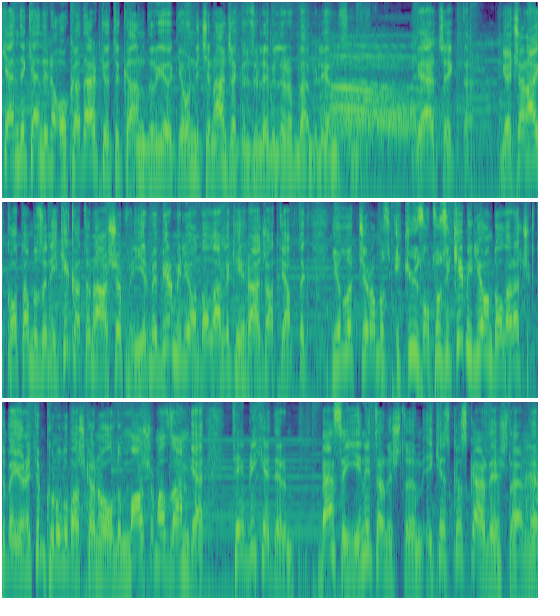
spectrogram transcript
kendi kendini o kadar kötü kandırıyor ki onun için ancak üzülebilirim ben biliyor musunuz? Gerçekten. Geçen ay kotamızın iki katını aşıp 21 milyon dolarlık ihracat yaptık. Yıllık ciromuz 232 milyon dolara çıktı ve yönetim kurulu başkanı oldum. Maaşıma zam gel. Tebrik ederim. Bense yeni tanıştığım ikiz kız kardeşlerle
